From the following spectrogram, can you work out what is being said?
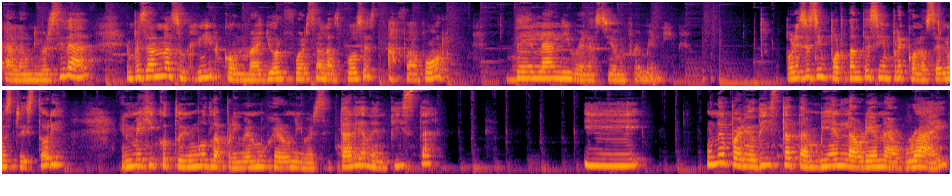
a la universidad, empezaron a surgir con mayor fuerza las voces a favor de la liberación femenina. Por eso es importante siempre conocer nuestra historia. En México tuvimos la primera mujer universitaria dentista y una periodista también, Laureana Wright,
